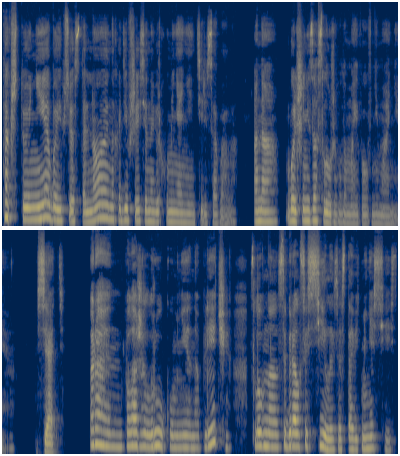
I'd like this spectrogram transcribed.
Так что небо и все остальное, находившееся наверху, меня не интересовало. Она больше не заслуживала моего внимания. «Сядь!» Райан положил руку мне на плечи, словно собирался силой заставить меня сесть.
